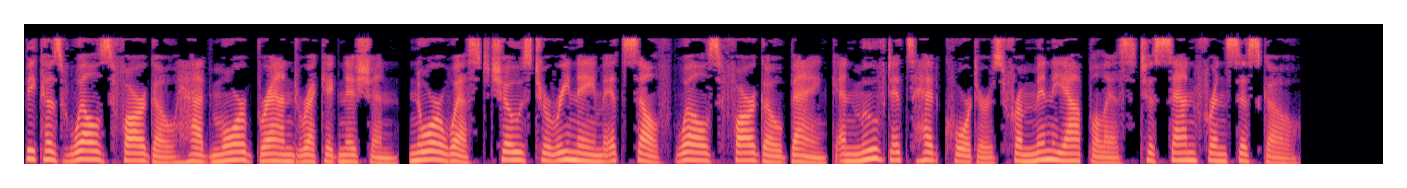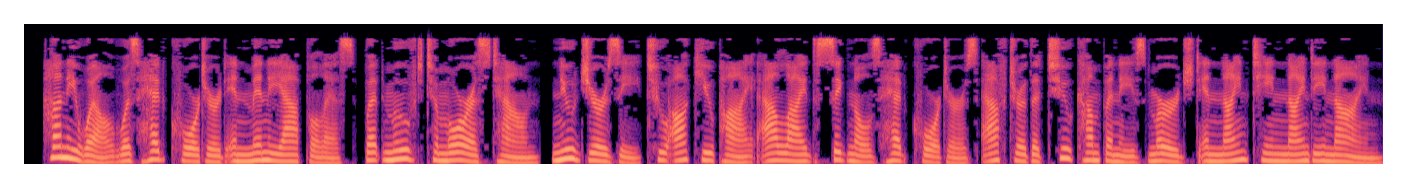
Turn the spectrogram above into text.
Because Wells Fargo had more brand recognition, Norwest chose to rename itself Wells Fargo Bank and moved its headquarters from Minneapolis to San Francisco. Honeywell was headquartered in Minneapolis but moved to Morristown, New Jersey to occupy Allied Signal's headquarters after the two companies merged in 1999.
